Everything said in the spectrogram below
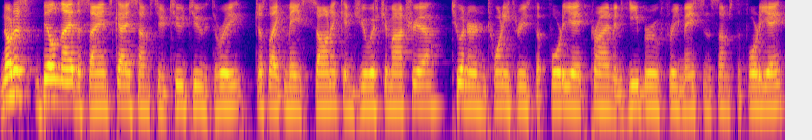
Notice Bill Nye, the science guy, sums to 223, just like Masonic and Jewish gematria. 223 is the 48th prime in Hebrew. Freemason sums to 48.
